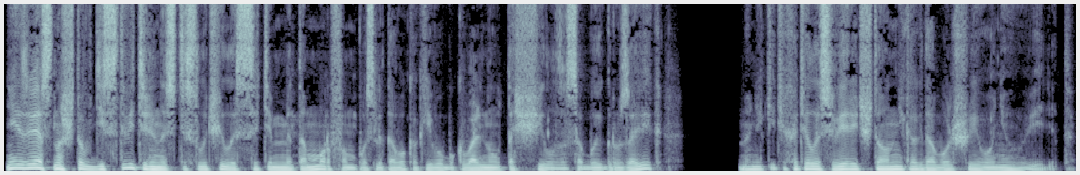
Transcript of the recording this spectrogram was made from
Неизвестно, что в действительности случилось с этим метаморфом после того, как его буквально утащил за собой грузовик, но Никите хотелось верить, что он никогда больше его не увидит.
